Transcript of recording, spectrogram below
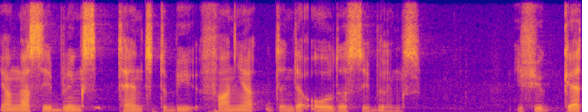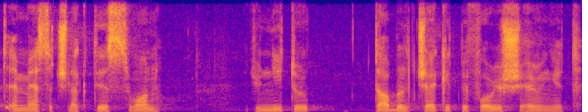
younger siblings tend to be funnier than the older siblings. If you get a message like this one, you need to double check it before you're sharing it.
